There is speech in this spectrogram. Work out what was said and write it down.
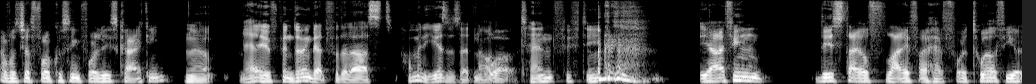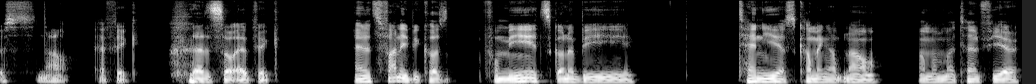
I was just focusing for this kayaking. Yeah. Yeah, you've been doing that for the last how many years is that now? Wow. 10, 15? Yeah, I think this style of life I have for 12 years now. Epic. That is so epic. And it's funny because for me, it's going to be 10 years coming up now. I'm on my 10th year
